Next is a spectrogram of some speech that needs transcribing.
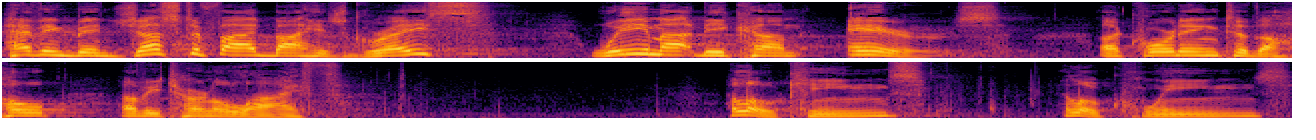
having been justified by His grace, we might become heirs according to the hope of eternal life. Hello, kings. Hello, queens.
